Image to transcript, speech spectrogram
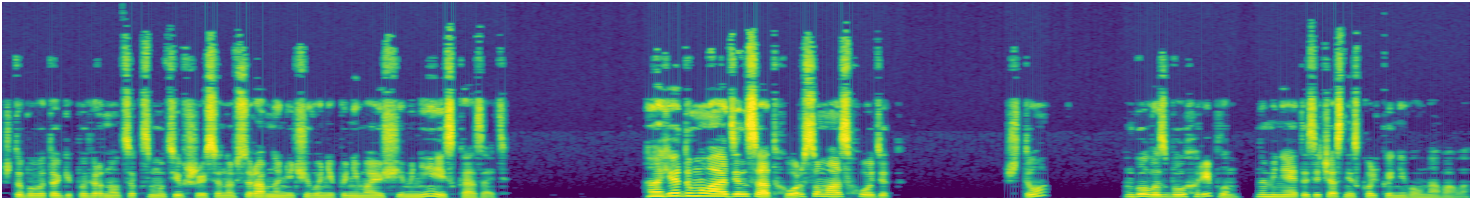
чтобы в итоге повернуться к смутившейся, но все равно ничего не понимающей мне и сказать. «А я думала, один Садхор с ума сходит». «Что?» Голос был хриплым, но меня это сейчас нисколько не волновало.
